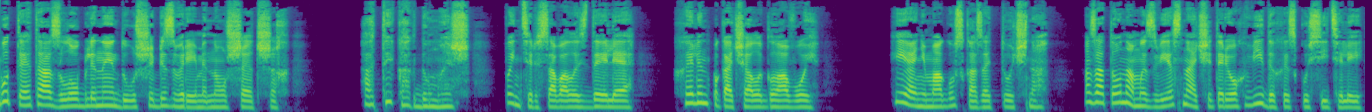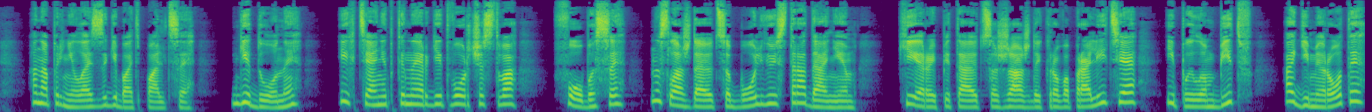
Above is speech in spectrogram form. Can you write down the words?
будто это озлобленные души безвременно ушедших». «А ты как думаешь?» — поинтересовалась Делия. Хелен покачала головой. «Я не могу сказать точно. Зато нам известно о четырех видах искусителей». Она принялась загибать пальцы. Гедоны, их тянет к энергии творчества. Фобосы наслаждаются болью и страданием. Керы питаются жаждой кровопролития и пылом битв, а гимероты...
